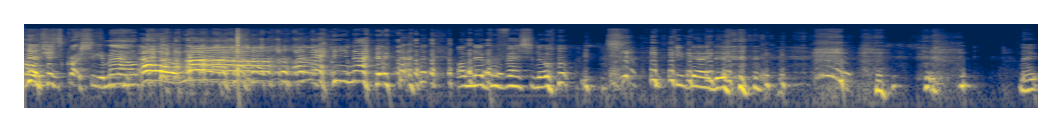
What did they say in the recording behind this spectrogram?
oh, she scratched the amount. oh no! I'm letting you know. I'm no professional. Keep going. no.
